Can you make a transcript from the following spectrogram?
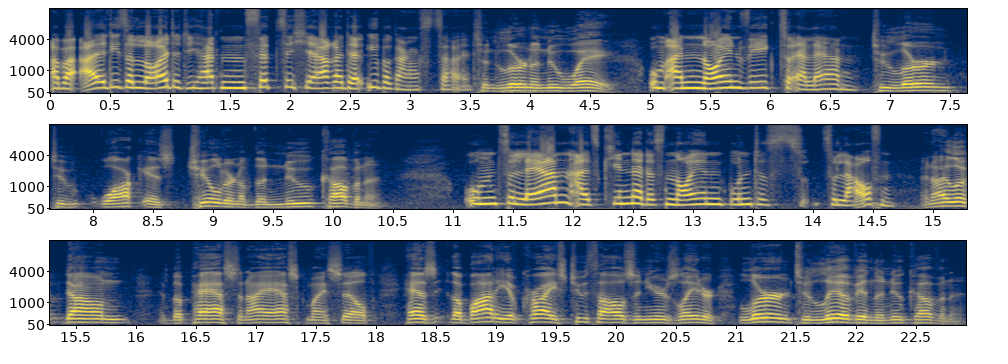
Aber all diese Leute, die hatten 40 Jahre der Übergangszeit, to learn a new way, um einen neuen Weg zu erlernen, to learn to walk as children of the new covenant. um zu lernen, als Kinder des neuen Bundes zu, zu laufen. And I look down the past and I ask myself, has the body of Christ 2,000 years later learned to live in the new covenant?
